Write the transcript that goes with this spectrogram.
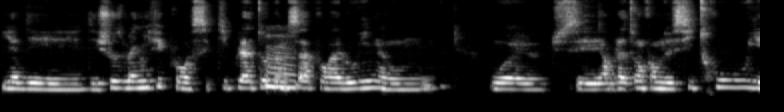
il y a des, des choses magnifiques pour ces petits plateaux Mm. comme ça pour Halloween où, où, euh, tu sais un plateau en forme de citrouille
